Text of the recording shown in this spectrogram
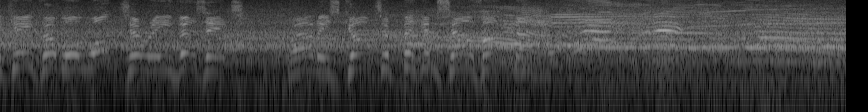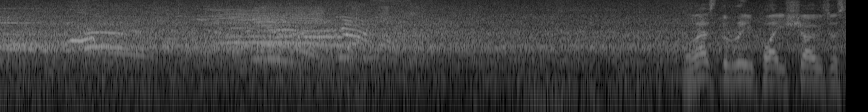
a moment the keeper will want to revisit. Well, he's got to pick himself up now. Well, as the replay shows us,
